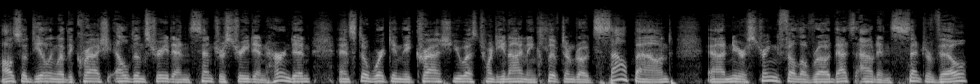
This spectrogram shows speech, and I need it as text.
Also dealing with the crash, Eldon Street and Center Street in Herndon, and still working the crash, US 29 and Clifton Road southbound uh, near Stringfellow Road. That's out in Centreville.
